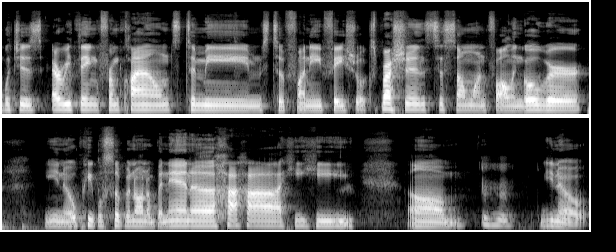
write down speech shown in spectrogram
which is everything from clowns to memes to funny facial expressions to someone falling over, you know, people slipping on a banana, ha ha, hee hee. Um, Mhm. you know,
